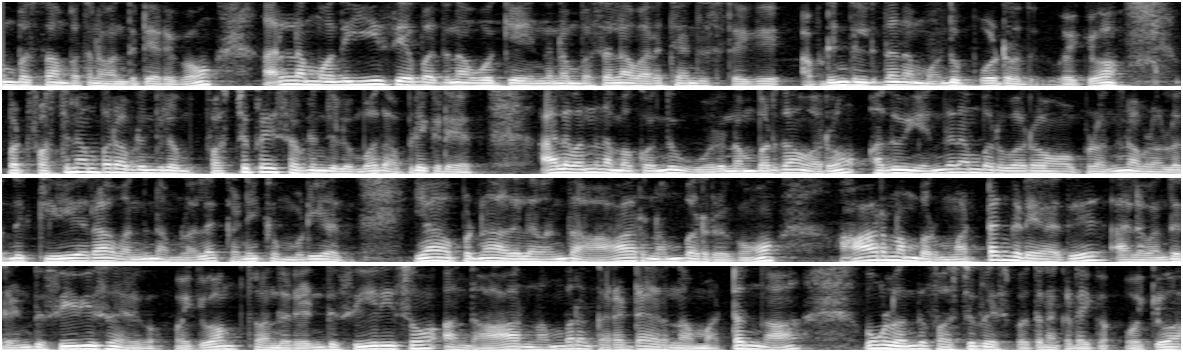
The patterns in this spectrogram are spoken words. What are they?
நம்பர்ஸ் தான் பார்த்தீங்கன்னா வந்துட்டே இருக்கும். அதில் நம்ம வந்து ஈஸியாக பார்த்தீங்கன்னா ஓகே இந்த நம்பர்ஸ் எல்லாம் வர சான்சஸ் இருக்குது அப்படின்னு சொல்லிட்டு தான் நம்ம வந்து போடுறது. ஓகேவா பட் ஃபஸ்ட் நம்பர் அப்படின்னு சொல்லும் ஃபஸ்ட் ப்ரைஸ் அப்படின்னு சொல்லும்போது அப்படி கிடையாது. அதில் வந்து நமக்கு வந்து ஒரு நம்பர் தான் வரும். அதுவும் எந்த நம்பர் வரும் அப்படின்னு வந்து நம்மளால் வந்து கிளியராக வந்து நம்மளால் கணிக்க முடியாது. ஏன் அப்படின்னா அதில் வந்து ஆறு நம்பர் இருக்கும். ஆறு நம்பர் மட்டும் கிடையாது. அதில் வந்து ரெண்டு சீரீஸும் இருக்கும். ஓகேவா ஸோ அந்த ரெண்டு சீரீஸும் அந்த ஆறு நம்பரும் கரெக்டாக இருந்தால் மட்டும்தான் உங்களுக்கு வந்து ஃபஸ்ட்டு ப்ரைஸ் பார்த்தீங்கன்னா கிடைக்கும். ஓகேவா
